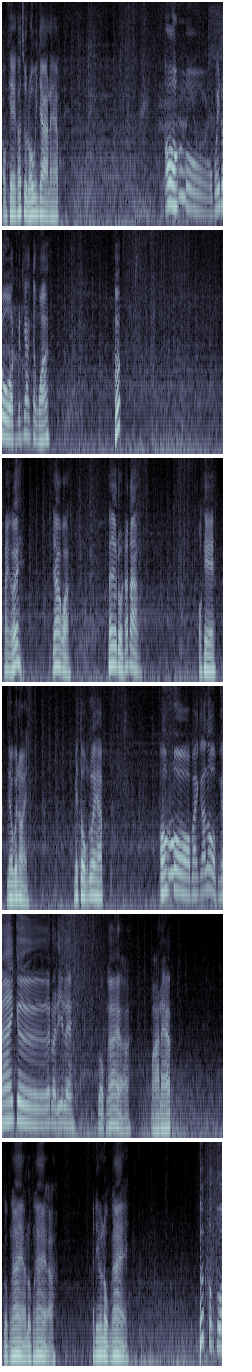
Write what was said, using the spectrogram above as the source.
โอเคเข้าสู่โลกวิญญาณแล้วครับโอ้โหไม่โดนมันยากจังวะฮึบแม่งเอ้ยยากว่ะน่าจะโดดหน้าต่างโอเคเร็วไปหน่อย ไม่ตรงด้วยครับ โอ้โหมันก็หลบง่ายเกินวันนี้เลยหลบง่ายเหรอมาแล้วครับหลบง่ายเหรอหลบง่ายเหรออันนี้มันหลบง่าย ปึ๊บตรงตัว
